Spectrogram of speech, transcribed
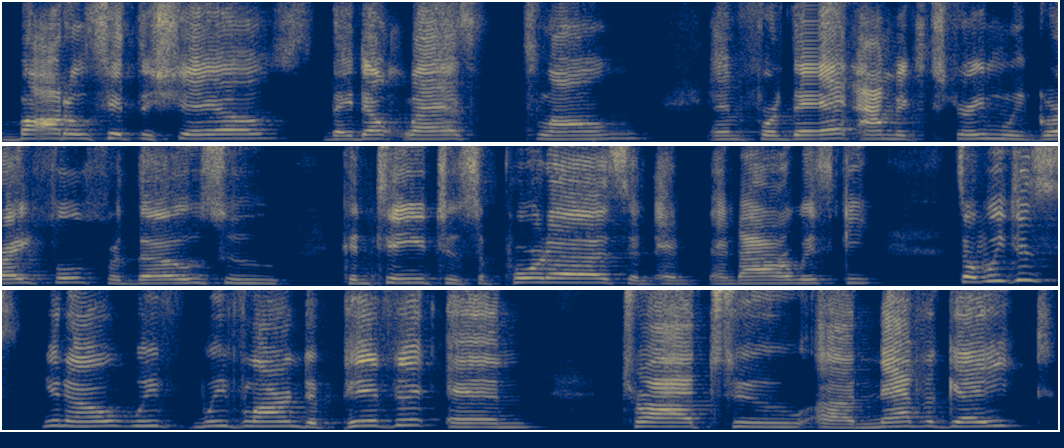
bottles hit the shelves. They don't last long. And for that, I'm extremely grateful for those who continue to support us and, and, and our whiskey. So we just, you know, we've we've learned to pivot and try to uh, navigate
